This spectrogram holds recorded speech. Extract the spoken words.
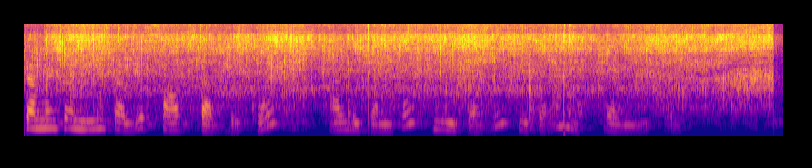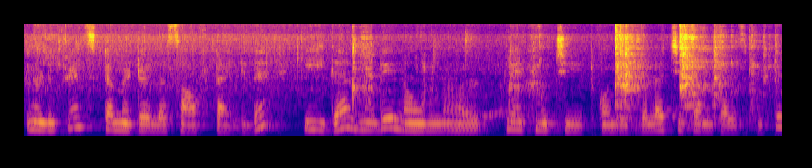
ಟೊಮೆಟೊ ನೀಟಾಗಿ ಸಾಫ್ಟ್ ಆಗಬೇಕು. ಅಲ್ಲಿ ತನಕ ನೀಟಾಗಿ ಈ ಥರ ಫ್ರೈ ಮಾಡ್ಕೊಳ್ಳಿ. ನೋಡಿ ಫ್ರೆಂಡ್ಸ್ ಟೊಮೆಟೊ ಎಲ್ಲ ಸಾಫ್ಟ್ ಆಗಿದೆ. ಈಗ ನೋಡಿ ನಾವು ಪ್ಲೇಟ್ ಮುಚ್ಚಿ ಇಟ್ಕೊಂಡಿದ್ವಲ್ಲ ಚಿಕನ್ ಕಲಿಸ್ಬಿಟ್ಟು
